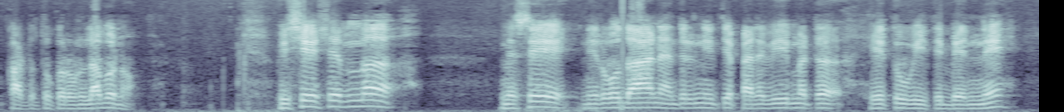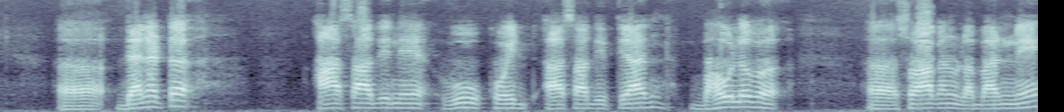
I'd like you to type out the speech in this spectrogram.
කටයුතු කරනු ලබනවා. විශේෂයෙන්ම මෙසේ නිරෝධායන ඇඳිරි නීතිය පැනවීමට හේතු වී තිබෙන්නේ දැනට ආසාදිනය වූ කොයිඩ් ආසාදිතයන් බහුලව සොයාගනු ලබන්නේ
